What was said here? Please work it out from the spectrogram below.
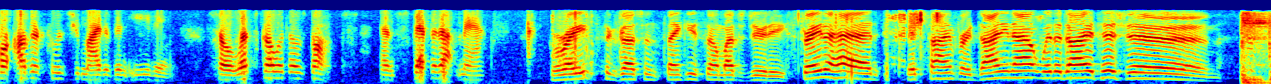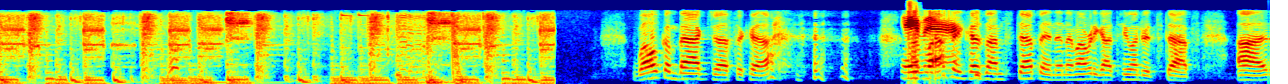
for other foods you might have been eating. So let's go with those bumps and step it up, Max. Great suggestions. Thank you so much, Judy. Straight ahead, it's time for Dining Out with a Dietitian. Welcome back, Jessica. Hey I'm there. laughing because I'm stepping and I've already got 200 steps. Uh,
